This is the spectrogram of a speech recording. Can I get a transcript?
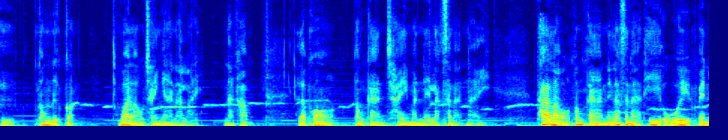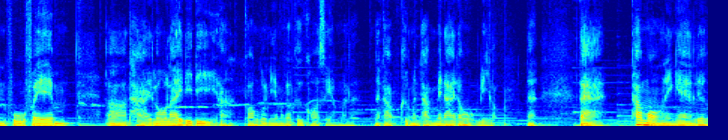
คือ ต้องนึกก่อนว่าเราใช้งานอะไรนะครับ แล้วก็ต้องการใช้มันในลักษณะไหน ถ้าเราต้องการในลักษณะที่โอ้ยเป็น full frame ถ่าย low light ดีๆ กล้องตัวนี้มันก็คือข้อเสียของมันนะครับ คือมันทำไม่ได้เท่า 6D หรอกนะแต่ถ้ามองในแง่เรื่อง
